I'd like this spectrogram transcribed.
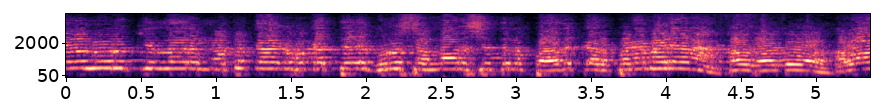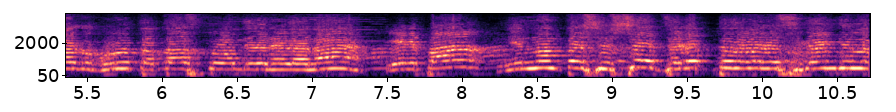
ಏಳ್ನೂರು ಕಿಲ್ಲಾರ ಮೊಟಕಾಗಬೇಕಂತೇಳಿ ಗುರು ಸನ್ನಾರ ಸಿದ್ಧನ ಪಾದಕ್ಕೆ ಅರ್ಪಣೆ ಮಾಡ್ಯಾನ. ಹೌದು ಅವಾಗ ಗುರು ತಥಾಸ್ತು ಅಂತ ಏನ್ ಹೇಳ್ಯಾನ? ಏನಪ್ಪ? ನಿನ್ನಂತ ಶಿಷ್ಯ ಜಗತ್ತಿನೊಳಗೆ ಸಿಗಂಗಿಲ್ಲ.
